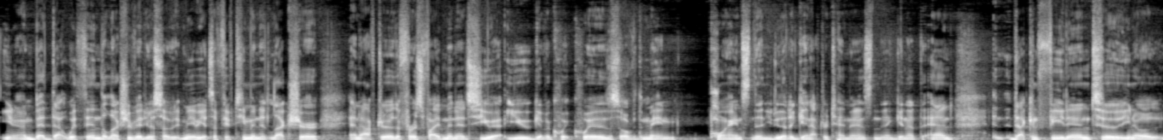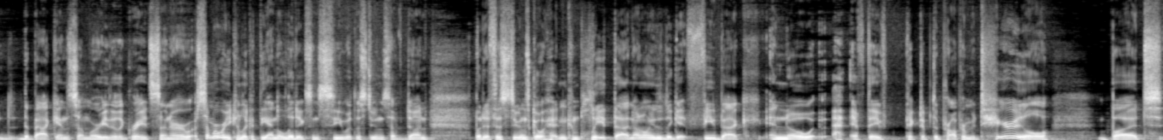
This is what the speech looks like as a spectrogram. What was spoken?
you know embed that within the lecture video so maybe it's a 15 minute lecture and after the first five minutes you you give a quick quiz over the main points and then you do that again after 10 minutes and then again at the end and that can feed into you know the back end somewhere either the grade center somewhere where you can look at the analytics and see what the students have done but if the students go ahead and complete that not only do they get feedback and know if they've picked up the proper material but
